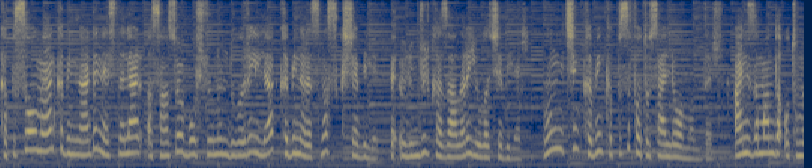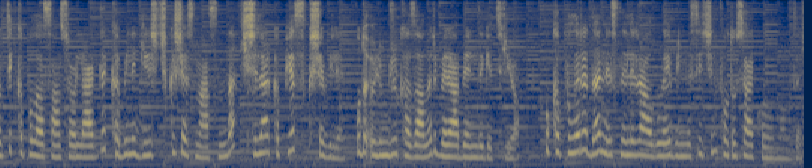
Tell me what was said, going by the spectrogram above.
Kapısı olmayan kabinlerde nesneler asansör boşluğunun duvarıyla kabin arasına sıkışabilir ve ölümcül kazalara yol açabilir. Bunun için kabin kapısı fotoselli olmalıdır. Aynı zamanda otomatik kapalı asansörlerde kabine giriş çıkış esnasında kişiler kapıya sıkışabilir. Bu da ölümcül kazaları beraberinde getiriyor. Bu kapılara da nesneleri algılayabilmesi için fotosel konulmalıdır.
